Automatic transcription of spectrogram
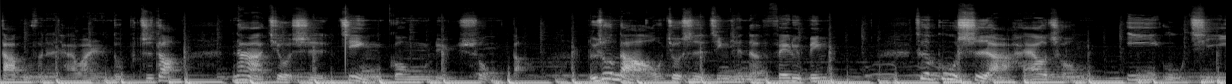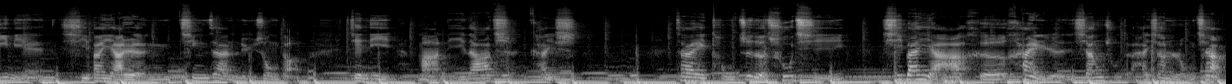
大部分的台湾人都不知道，那就是进攻吕宋岛。吕宋岛就是今天的菲律宾。这个故事啊，还要从一五七一年西班牙人侵占吕宋岛，建立马尼拉城开始。在统治的初期，西班牙和汉人相处的还算融洽。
